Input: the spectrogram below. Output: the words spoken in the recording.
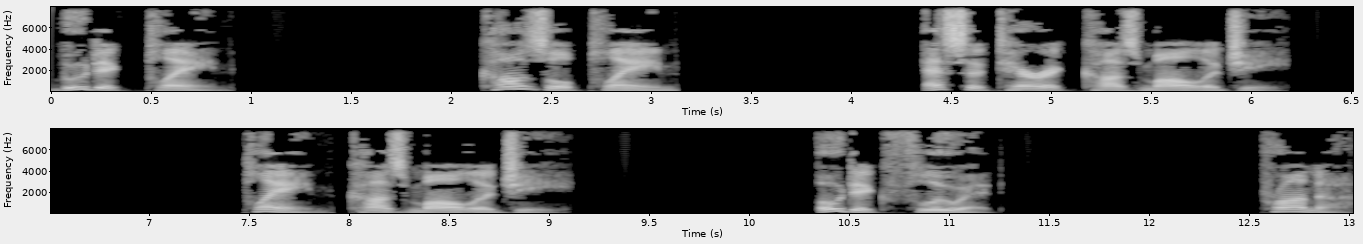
Buddhic plane. Causal plane. Esoteric cosmology. Plane cosmology. Odic fluid. Prana.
